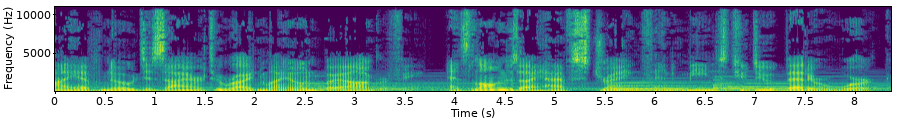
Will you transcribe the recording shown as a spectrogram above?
I have no desire to write my own biography as long as I have strength and means to do better work.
